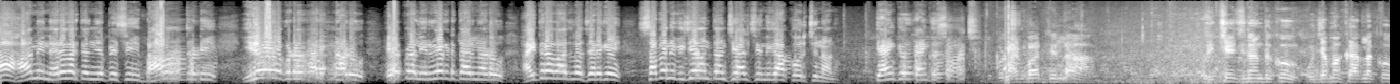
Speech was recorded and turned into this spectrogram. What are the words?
ఆ హామీ నెరవేరుతుందని చెప్పేసి భావనతోటి ఇరవై ఒకటో తారీఖు నాడు ఏప్రిల్ ఇరవై ఒకటో తారీఖు నాడు హైదరాబాద్లో జరిగే సభను విజయవంతం చేయాల్సిందిగా కోరుచున్నాను. Thank you thank you so much Mahabad జిల్లా విచ్చేసినందుకు ఉద్యమకారులకు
